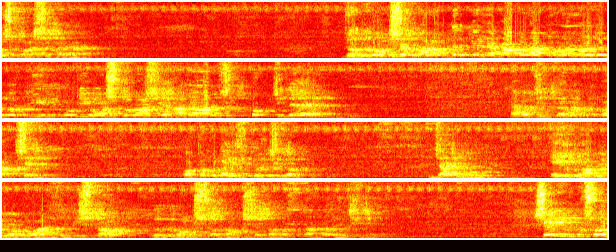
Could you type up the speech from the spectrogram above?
অষ্টআশি হাজার। যদুবংশের বালকদেরকে লেখাপড়া করানোর জন্য তিন কোটি অষ্টআশি হাজার শিক্ষক ছিলেন। এখন চিন্তা করতে কতগুলো স্কুল ছিল? যাই হোক, এইভাবে ভগবান শ্রীকৃষ্ণ যদুবংশ ধ্বংসের ব্যবস্থা করেছিলেন। সেই মুসল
